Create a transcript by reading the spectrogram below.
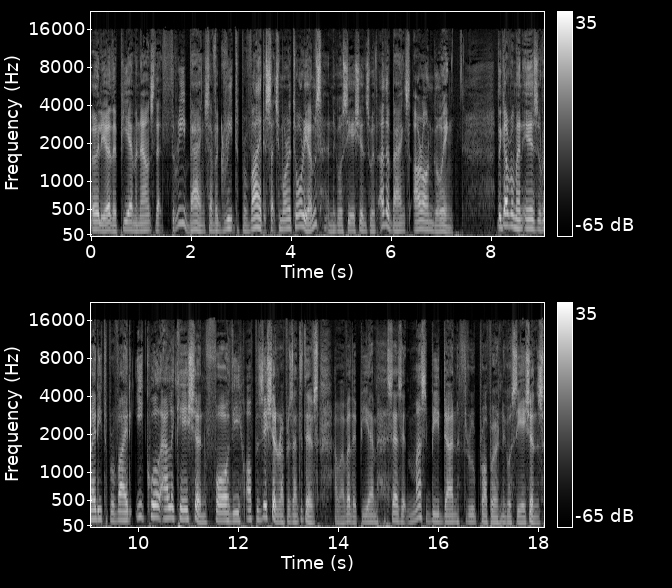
Earlier, the PM announced that three banks have agreed to provide such moratoriums, and negotiations with other banks are ongoing. The government is ready to provide equal allocation for the opposition representatives. However, the PM says it must be done through proper negotiations.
